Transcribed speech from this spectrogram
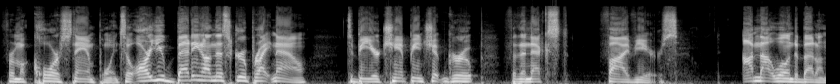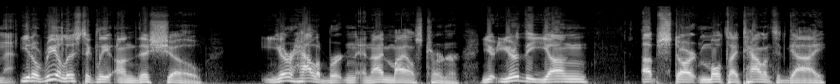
from a core standpoint. So are you betting on this group right now to be your championship group for the next five years? I'm not willing to bet on that. You know, realistically, on this show, you're Haliburton and I'm Myles Turner. You're, you're the young, upstart, multi talented guy,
